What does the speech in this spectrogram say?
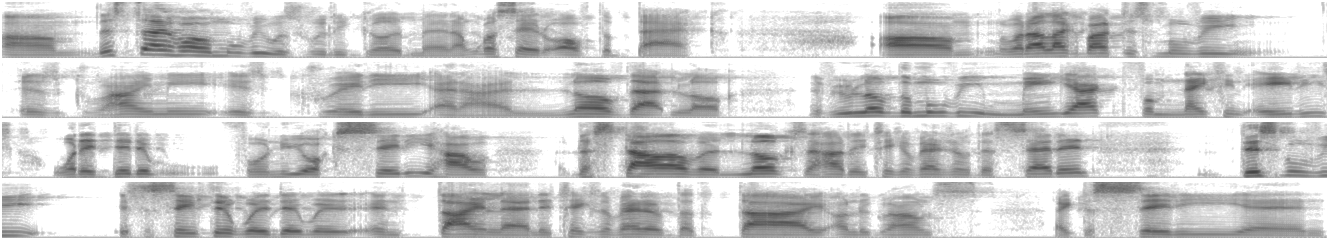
um, this Thai horror movie was really good, man. I'm gonna say it off the back. Um, what I like about this movie is grimy, is gritty, and I love that look. If you love the movie Maniac from 1980s, what it did for New York City, how the style of it looks, and how they take advantage of the setting, this movie is the same thing what it did with in Thailand. It takes advantage of the Thai undergrounds, like the city and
